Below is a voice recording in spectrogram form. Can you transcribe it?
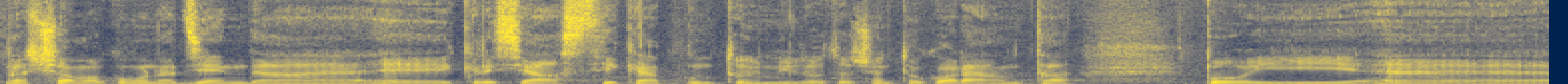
Nasciamo come un'azienda eh, ecclesiastica appunto nel 1840, poi eh,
